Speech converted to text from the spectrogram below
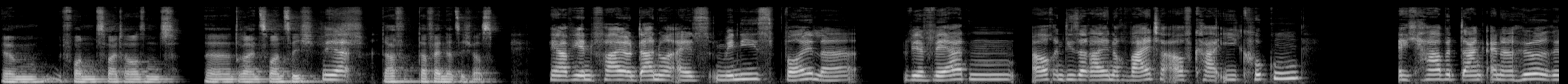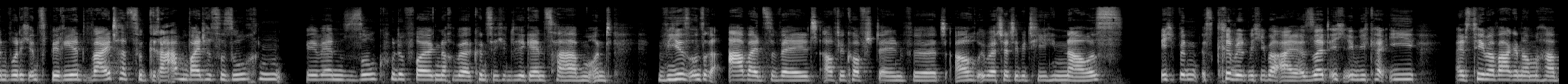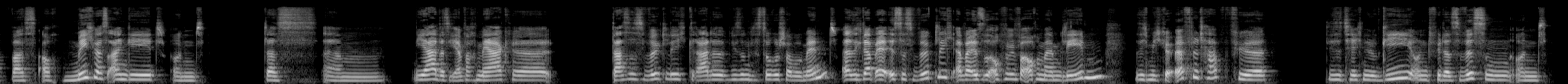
ähm, von 2023. Ja. Da, da verändert sich was. Ja, auf jeden Fall. Und da nur als Mini-Spoiler. Wir werden auch in dieser Reihe noch weiter auf KI gucken ich habe dank einer Hörerin wurde ich inspiriert, weiter zu graben, weiter zu suchen. Wir werden so coole Folgen noch über künstliche Intelligenz haben und wie es unsere Arbeitswelt auf den Kopf stellen wird, auch über ChatGPT hinaus. Ich bin, es kribbelt mich überall. Also seit ich irgendwie KI als Thema wahrgenommen habe, was auch mich was angeht und das, ähm, ja, dass ich einfach merke, das ist wirklich gerade wie so ein historischer Moment. Also ich glaube, er ist es wirklich, aber es ist auf jeden Fall auch in meinem Leben, dass ich mich geöffnet habe für diese Technologie und für das Wissen und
